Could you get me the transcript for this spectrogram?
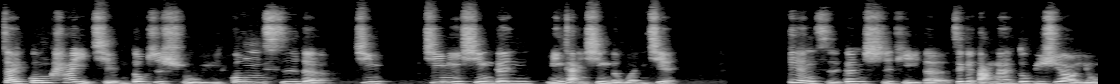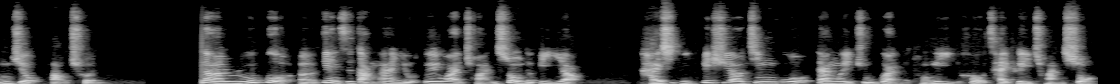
在公开以前都是属于公司的机机密性跟敏感性的文件。电子跟实体的这个档案都必须要永久保存。那如果呃电子档案有对外传送的必要，还是必须要经过单位主管的同意以后才可以传送。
